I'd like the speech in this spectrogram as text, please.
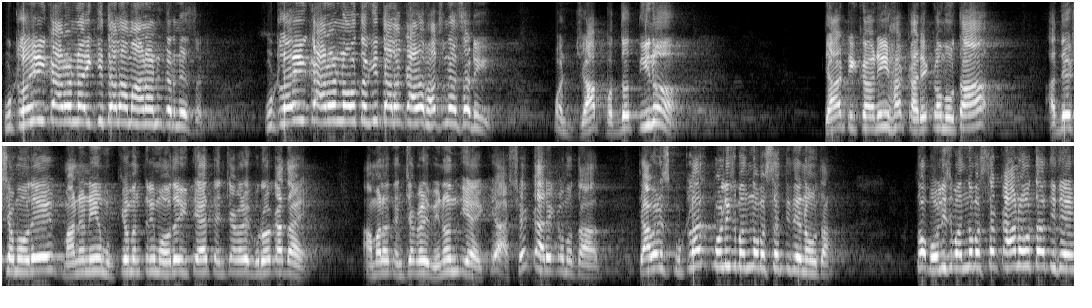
कुठलंही कारण नाही की त्याला मारहाण करण्यासाठी. कुठलंही कारण नव्हतं की त्याला काळ भासण्यासाठी. पण ज्या पद्धतीनं त्या ठिकाणी हा कार्यक्रम होता अध्यक्ष महोदय माननीय मुख्यमंत्री महोदय इथे आहेत त्यांच्याकडे गृहखात आहे. आम्हाला त्यांच्याकडे विनंती आहे की असे कार्यक्रम होतात. त्यावेळेस कुठलाच पोलीस बंदोबस्त तिथे नव्हता. तो पोलीस बंदोबस्त का नव्हता तिथे?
